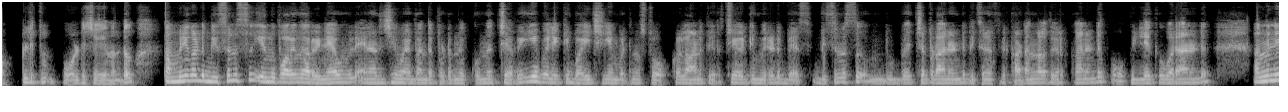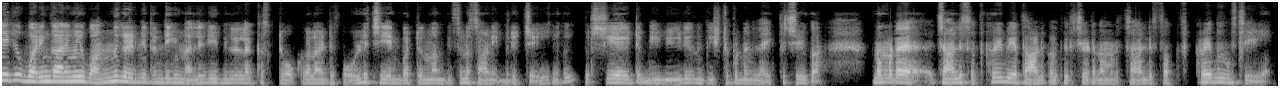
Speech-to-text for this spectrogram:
പബ്ലിക്കും ഹോൾഡ് ചെയ്യുന്നുണ്ട്. കമ്പനികളുടെ ബിസിനസ് എന്ന് പറയുന്ന റിന്യൂവബിൾ എനർജിയുമായി ബന്ധപ്പെട്ട് നിൽക്കുന്ന ചെറിയ വിലയ്ക്ക് ബൈ ചെയ്യാൻ പറ്റുന്ന സ്റ്റോക്കുകളാണ് തീർച്ചയായിട്ടും ഇവരുടെ ബിസിനസ് മെച്ചപ്പെടാനുണ്ട് ബിസിനസ്സിൽ കടങ്ങൾ തീർക്കാനുണ്ട് പ്രോഫിറ്റിലേക്ക് വരാനുണ്ട്. അങ്ങനെയൊക്കെ വരും കാലങ്ങളിൽ വന്നു കഴിഞ്ഞിട്ടുണ്ടെങ്കിൽ നല്ല രീതിയിലുള്ള സ്റ്റോക്കുകളായിട്ട് ഹോൾഡ് ചെയ്യാൻ പറ്റുന്ന ബിസിനസ്സാണ് ഇവർ ചെയ്യുന്നത്. തീർച്ചയായിട്ടും ഈ വീഡിയോ നിങ്ങൾക്ക് ഇഷ്ടപ്പെടുന്ന ലൈക്ക് ചെയ്യുക. നമ്മുടെ ചാനൽ സബ്സ്ക്രൈബ് ചെയ്യാത്ത ആളുകൾ തീർച്ചയായിട്ടും നമ്മുടെ ചാനൽ സബ്സ്ക്രൈബും കൂടി ചെയ്യുക.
